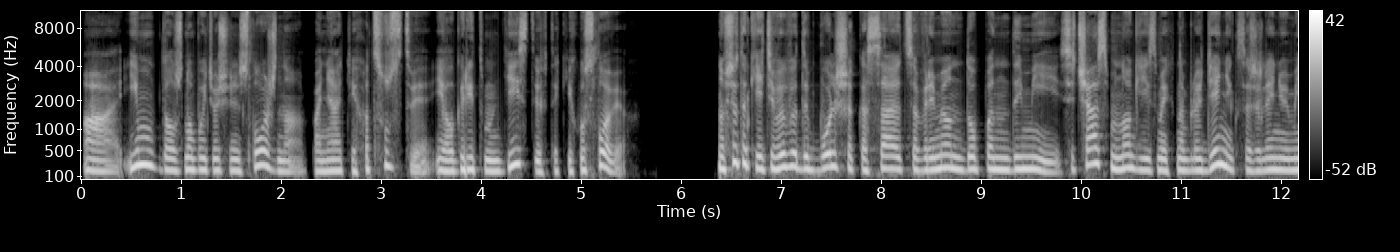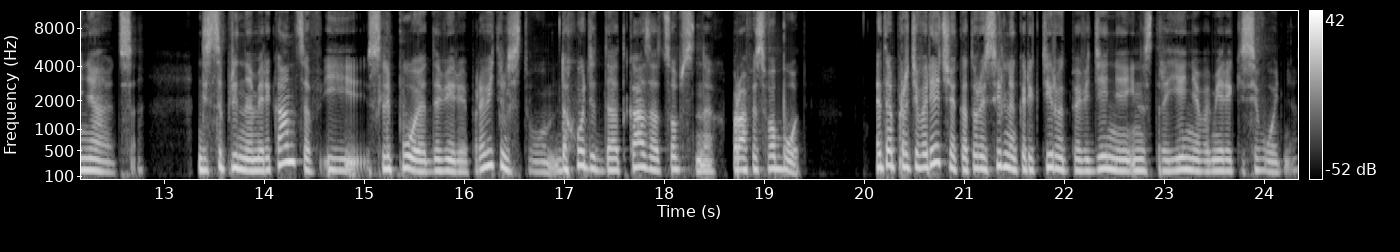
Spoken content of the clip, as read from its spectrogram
а им должно быть очень сложно понять их отсутствие и алгоритм действий в таких условиях. Но все-таки эти выводы больше касаются времен до пандемии. Сейчас многие из моих наблюдений, к сожалению, меняются. Дисциплина американцев и слепое доверие правительству доходит до отказа от собственных прав и свобод. Это противоречие, которое сильно корректирует поведение и настроение в Америке сегодня.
